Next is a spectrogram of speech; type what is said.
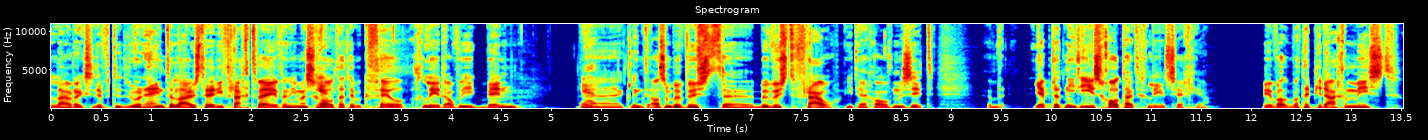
Laura, ik zit even er doorheen te luisteren. hè. Die vraag 2 van in mijn schooltijd heb ik veel geleerd over wie ik ben. Ja. Eh, klinkt als een bewust, eh, bewuste vrouw die tegenover me zit. Eh, Je hebt dat niet in je schooltijd geleerd, zeg je. Wat, wat heb je daar gemist?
